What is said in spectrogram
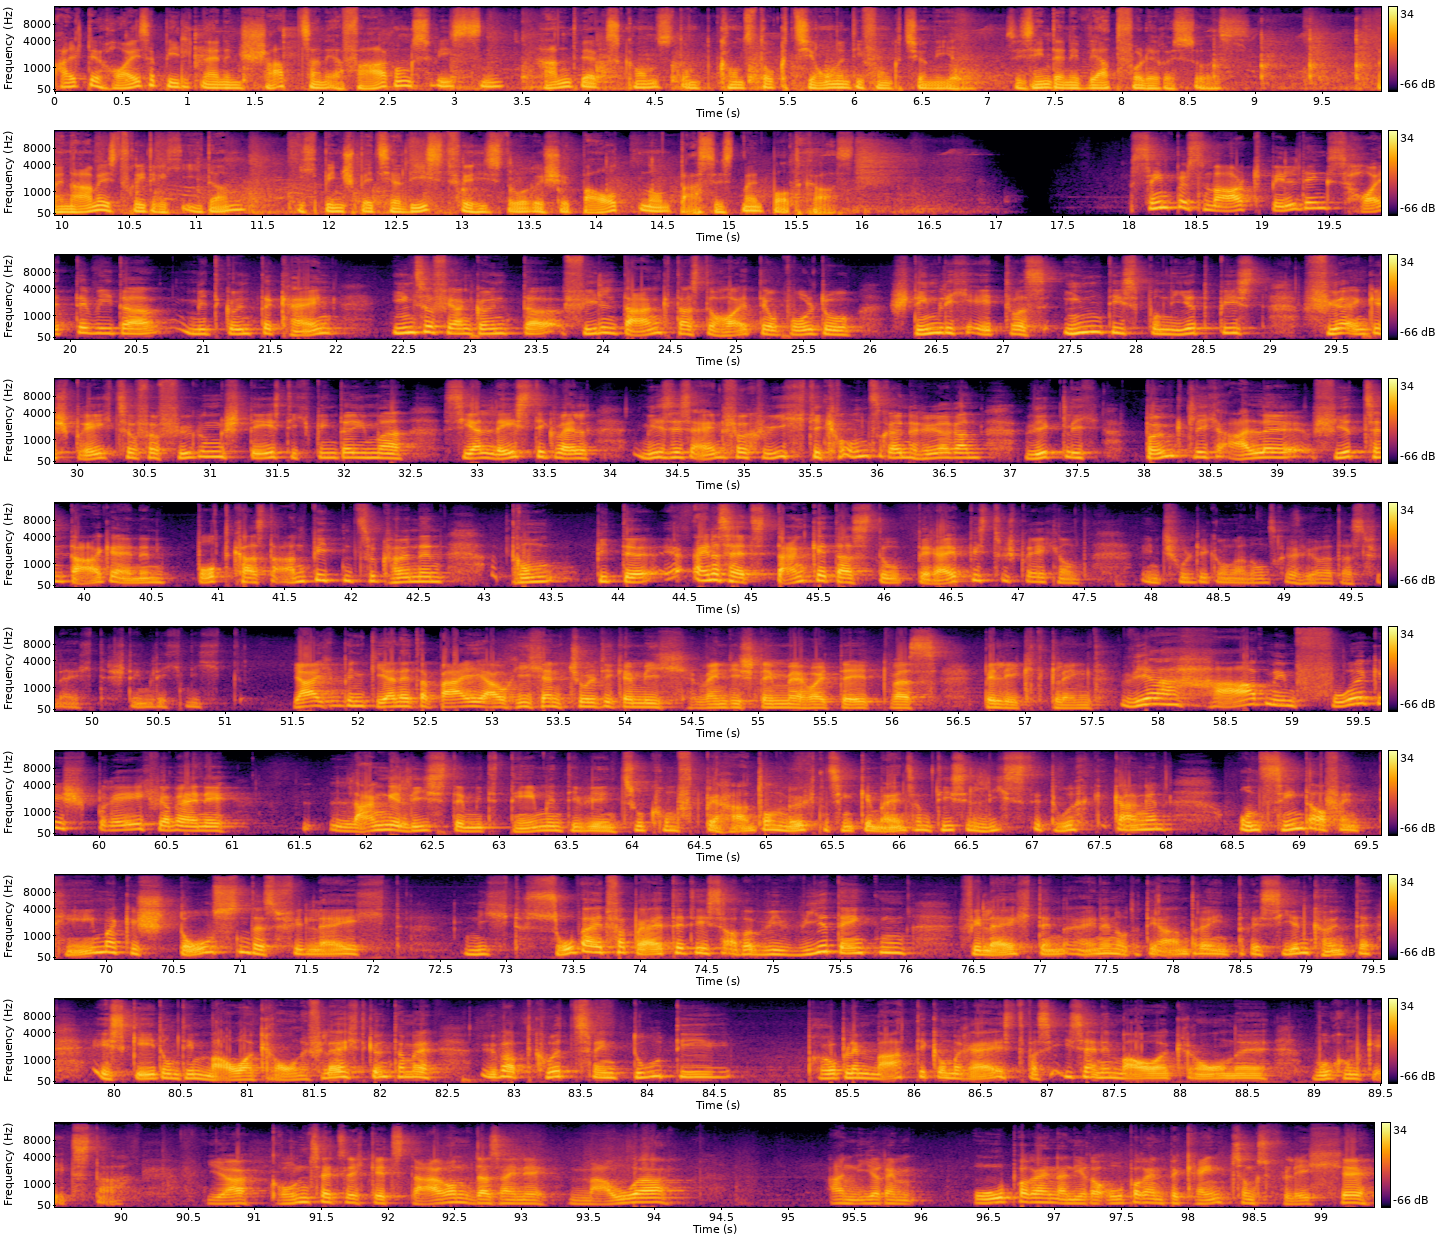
Alte Häuser bilden einen Schatz an Erfahrungswissen, Handwerkskunst und Konstruktionen, die funktionieren. Sie sind eine wertvolle Ressource. Mein Name ist Friedrich Idam. Ich bin Spezialist für historische Bauten und das ist mein Podcast. Simple Smart Buildings heute wieder mit Günter Kein. Insofern, Günther, vielen Dank, dass du heute, obwohl du stimmlich etwas indisponiert bist, für ein Gespräch zur Verfügung stehst. Ich bin da immer sehr lästig, weil mir ist es einfach wichtig, unseren Hörern wirklich pünktlich alle 14 Tage einen Podcast anbieten zu können. Drum bitte einerseits danke, dass du bereit bist zu sprechen und Entschuldigung an unsere Hörer, dass vielleicht stimmlich nicht ja, ich bin gerne dabei. Auch ich entschuldige mich, wenn die Stimme heute etwas belegt klingt. Wir haben im Vorgespräch, wir haben eine lange Liste mit Themen, die wir in Zukunft behandeln möchten, sind gemeinsam diese Liste durchgegangen und sind auf ein Thema gestoßen, das vielleicht nicht so weit verbreitet ist, aber wie wir denken, vielleicht den einen oder die andere interessieren könnte. Es geht um die Mauerkrone. Vielleicht könnt ihr mal überhaupt kurz, wenn du die Problematik umreißt, was ist eine Mauerkrone, worum geht es da? Ja, grundsätzlich geht es darum, dass eine Mauer an ihrem oberen, an ihrer oberen Begrenzungsfläche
